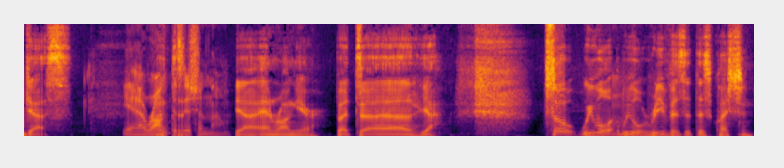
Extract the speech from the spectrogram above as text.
guess. Yeah, wrong position though. Yeah, and wrong year. But uh, yeah. So we will we will revisit this question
